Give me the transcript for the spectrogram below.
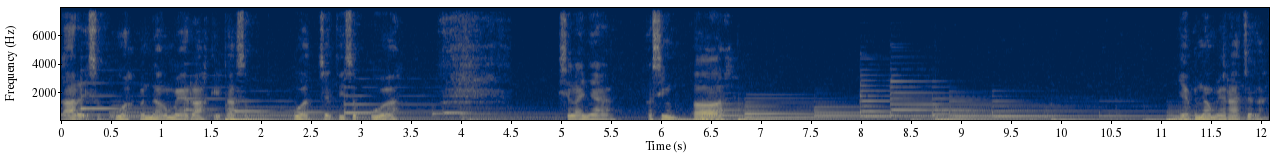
tarik sebuah benang merah kita buat jadi sebuah istilahnya kesim uh, ya benang merah aja lah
